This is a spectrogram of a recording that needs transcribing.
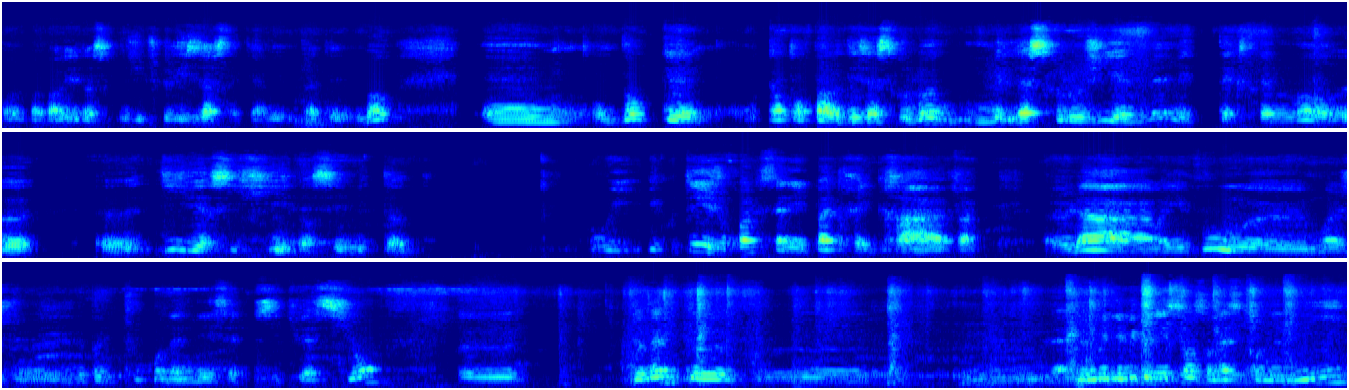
On ne va pas parler d'astrologie parce que les astres n'interviennent pas tellement. Euh, donc, euh, quand on parle des astrologues, l'astrologie elle-même est extrêmement diversifiée dans ses méthodes. Oui, écoutez, je crois que ça n'est pas très grave. là, voyez-vous, moi, je ne veux pas du tout condamner cette situation. de même que les méconnaissances en astronomie,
